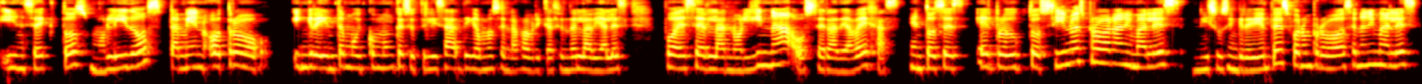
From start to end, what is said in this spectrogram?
insectos molidos. También otro ingrediente muy común que se utiliza, digamos, en la fabricación de labiales puede ser la anolina o cera de abejas. Entonces, el producto sí no es probado en animales, ni sus ingredientes fueron probados en animales,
